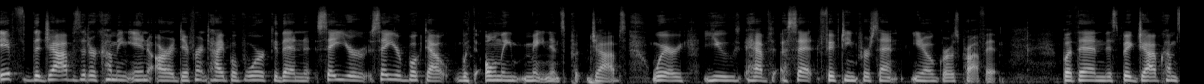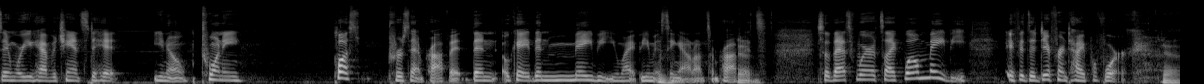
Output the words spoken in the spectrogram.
if the jobs that are coming in are a different type of work then say you're say you're booked out with only maintenance p- mm-hmm. jobs where you have a set 15% you know gross profit but then this big job comes in where you have a chance to hit you know 20 plus percent profit, then okay, then maybe you might be mm-hmm. missing out on some profits. So that's where it's like, well, maybe if it's a different type of work. Yeah.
